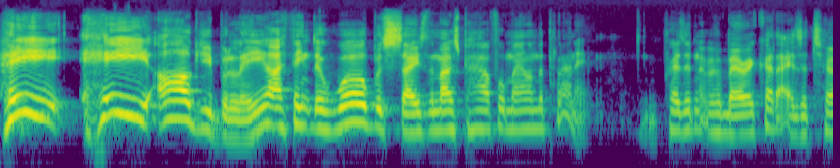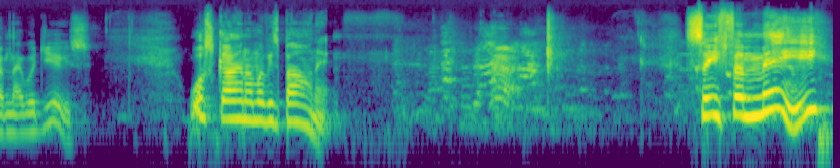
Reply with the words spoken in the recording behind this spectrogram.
he, he arguably, I think the world would say, is the most powerful man on the planet. President of America, that is a term they would use. What's going on with his Barnet? See, for me,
